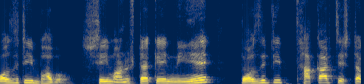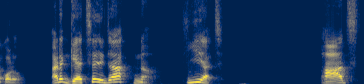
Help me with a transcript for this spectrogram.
পজিটিভ ভাবো। সেই মানুষটাকে নিয়ে পজিটিভ থাকার চেষ্টা করো। আরে গেছে, যাক না, কি আছে? আজ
